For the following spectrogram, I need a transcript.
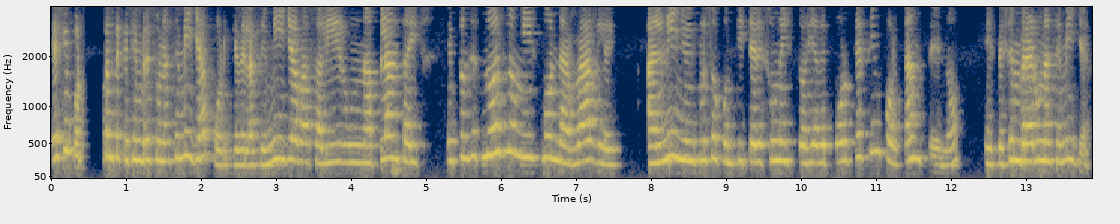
es importante que siembres una semilla porque de la semilla va a salir una planta y entonces no es lo mismo narrarle al niño, incluso con títeres, una historia de por qué es importante, ¿no? Este, sembrar una semilla.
